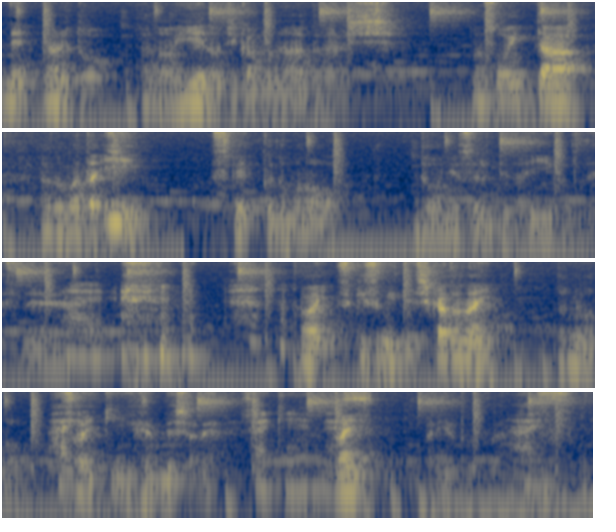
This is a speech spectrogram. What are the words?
ねなるとあの家の時間も長くなるし、まあ、そういったあのまたいいスペックのものを導入するっていうのはいいことですね。はい。はい、好きすぎて仕方ない飲み物、はい。最近編でしたね。最近編です。はいありがとうございます、はい。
